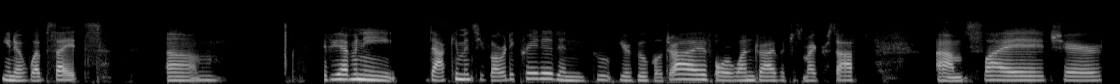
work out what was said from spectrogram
you know, websites. Um, if you have any documents you've already created in your Google Drive or OneDrive, which is Microsoft, um, slide share,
